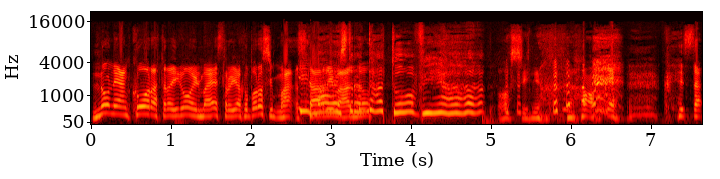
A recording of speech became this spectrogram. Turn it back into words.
Non è ancora tra di noi il maestro Jacopo Rossi, ma Il sta maestro è arrivando. andato via. Oh signore, no, che- questa,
